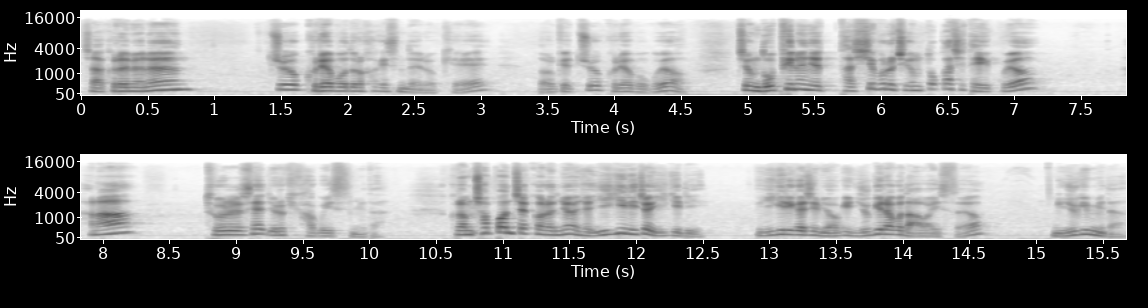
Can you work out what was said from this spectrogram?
자 그러면은 쭉 그려보도록 하겠습니다. 이렇게 넓게 쭉 그려보고요. 지금 높이는 다 10으로 지금 똑같이 돼 있고요. 하나, 둘, 셋 이렇게 가고 있습니다. 그럼 첫 번째 거는요, 이 길이죠, 이 길이. 이 길이가 지금 여기 6이라고 나와 있어요. 6입니다.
